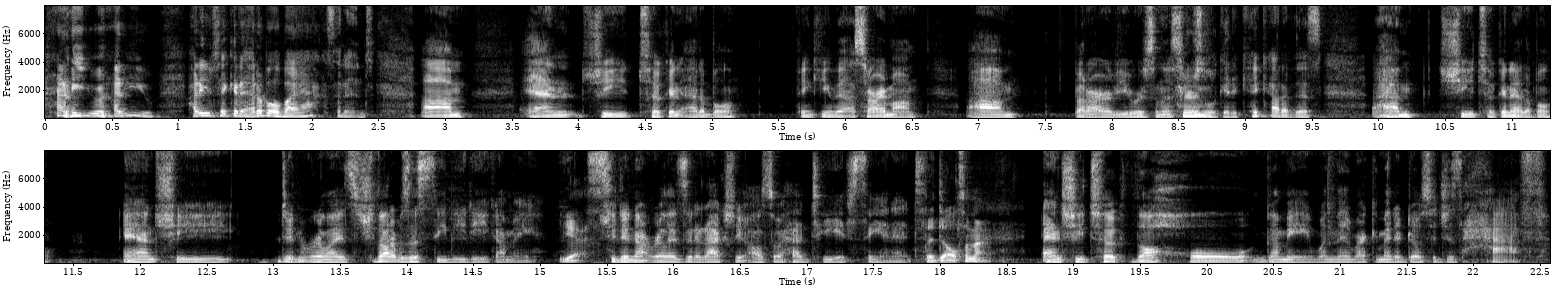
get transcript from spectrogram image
how do you how do you how do you take an edible by accident?" Um, and she took an edible, thinking that sorry, mom, um, but our viewers and listeners will get a kick out of this. Um, she took an edible, and she didn't realize she thought it was a CBD gummy. Yes. She did not realize that it actually also had THC in it. The Delta Nine. And she took the whole gummy when the recommended dosage is half.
